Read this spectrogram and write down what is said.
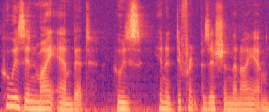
who is in my ambit, who's in a different position than I am,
